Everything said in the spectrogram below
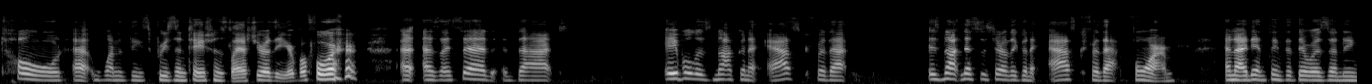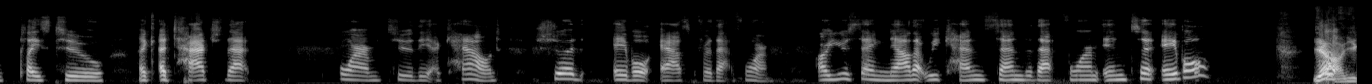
told at one of these presentations last year or the year before, as I said, that Able is not going to ask for that is not necessarily going to ask for that form and i didn't think that there was any place to like attach that form to the account should able ask for that form are you saying now that we can send that form into able yeah you,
